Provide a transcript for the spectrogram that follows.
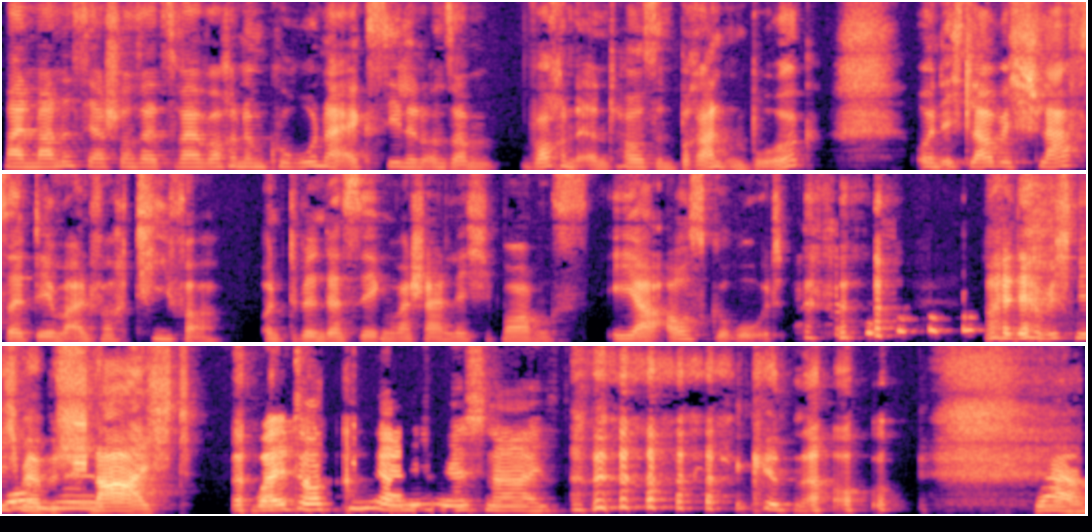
Mein Mann ist ja schon seit 2 Wochen im Corona-Exil in unserem Wochenendhaus in Brandenburg. Und ich glaube, ich schlafe seitdem einfach tiefer und bin deswegen wahrscheinlich morgens eher ausgeruht, weil der mich nicht Oh mehr beschnarcht. weil Tortina nicht mehr schnarcht. Genau. Ja,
